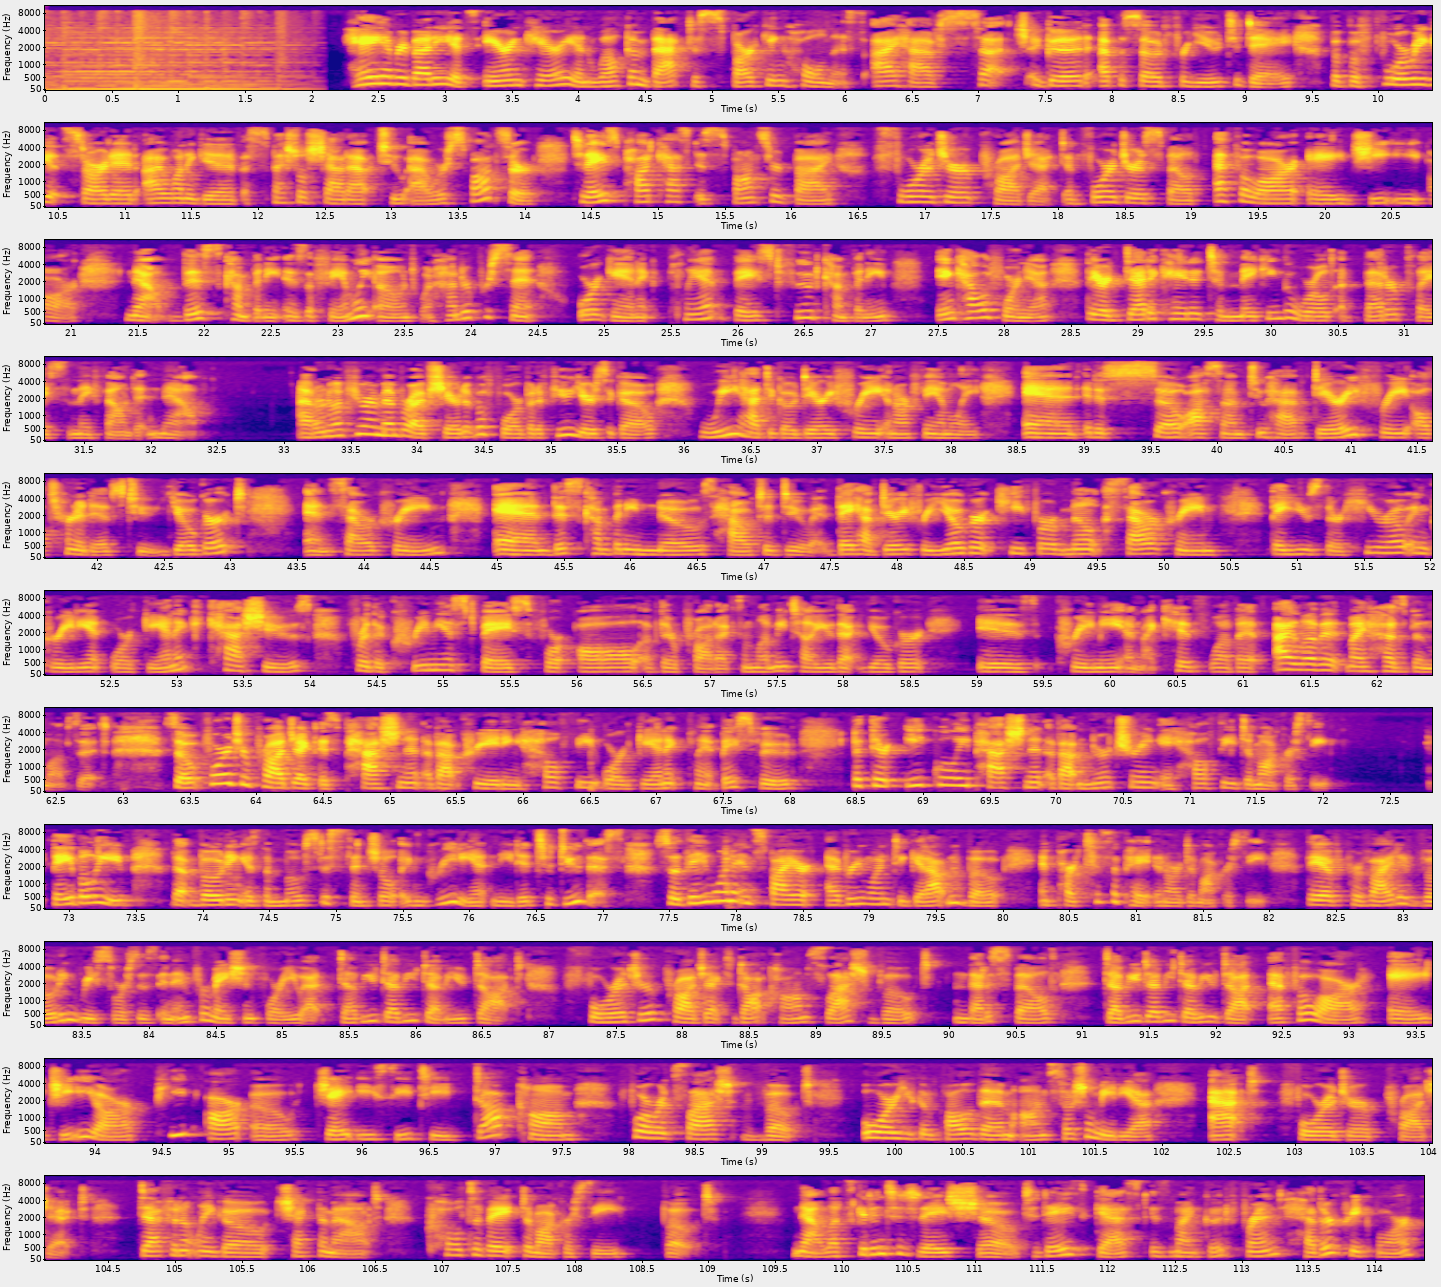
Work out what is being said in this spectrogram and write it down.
Hey, everybody, it's Erin Carey, and welcome back to Sparking Wholeness. I have such a good episode for you today. But before we get started, I want to give a special shout out to our sponsor. Today's podcast is sponsored by Forager Project, and Forager is spelled F O R A G E R. Now, this company is a family owned, 100% organic, plant based food company in California. They are dedicated to making the world a better place than they found it now. I don't know if you remember, I've shared it before, but a few years ago, we had to go dairy free in our family. And it is so awesome to have dairy free alternatives to yogurt and sour cream. And this company knows how to do it. They have dairy free yogurt, kefir, milk, sour cream. They use their hero ingredient, organic cashews, for the creamiest base for all of their products. And let me tell you, that yogurt is creamy and my kids love it. I love it. My husband loves it. So, Forager Project is passionate about creating healthy, organic, plant based food, but they're equally passionate about nurturing a healthy democracy. They believe that voting is the most essential ingredient needed to do this. So they want to inspire everyone to get out and vote and participate in our democracy. They have provided voting resources and information for you at www.foragerproject.com slash vote, and that is spelled www.foragerproject.com forward slash vote or you can follow them on social media at Forager Project. Definitely go check them out. Cultivate democracy, vote. Now, let's get into today's show. Today's guest is my good friend Heather Creekmore.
